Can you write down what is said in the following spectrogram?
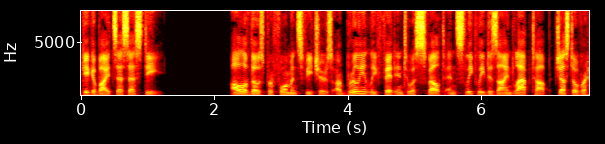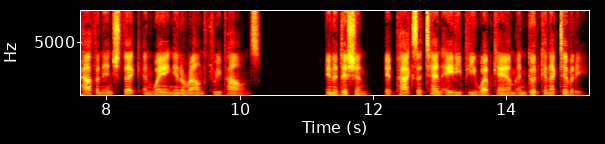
SSD. All of those performance features are brilliantly fit into a svelte and sleekly designed laptop just over half an inch thick and weighing in around 3 pounds. In addition, it packs a 1080p webcam and good connectivity.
